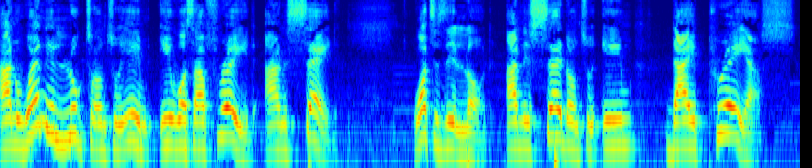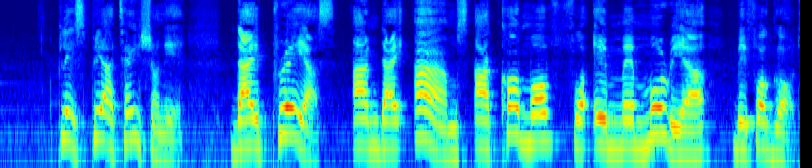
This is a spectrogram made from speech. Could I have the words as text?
And when he looked unto him, he was afraid and said, What is it, Lord? And he said unto him, thy prayers, please pay attention here, thy prayers and thy alms are come up for a memorial before God.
